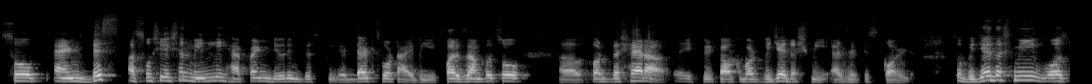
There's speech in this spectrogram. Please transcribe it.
so and this association mainly happened during this period that's what i believe for example so uh, for Dashera, if we talk about Vijayadashmi as it is called. So Vijayadashmi was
